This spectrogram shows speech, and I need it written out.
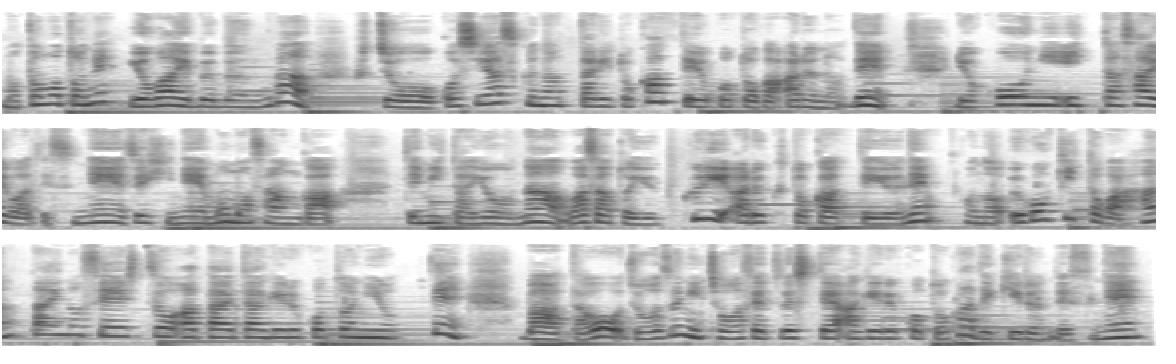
もともとね弱い部分が不調を起こしやすくなったりとかっていうことがあるので旅行に行った際はですねぜひねももさんがってみたようなわざとゆっくり歩くとかっていうねこの動きとは反対の性質を与えてあげることによってバータを上手に調節してあげることができるんですね。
